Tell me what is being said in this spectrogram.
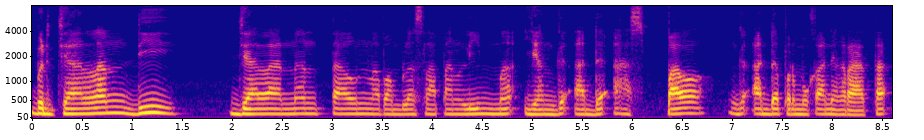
berjalan di jalanan tahun 1885 yang gak ada aspal, gak ada permukaan yang rata,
